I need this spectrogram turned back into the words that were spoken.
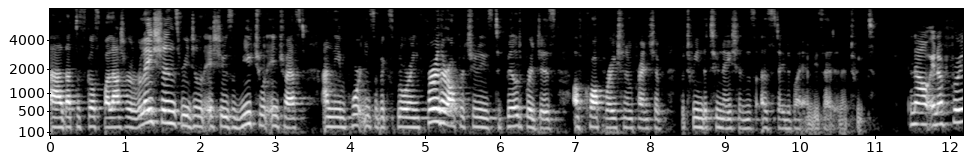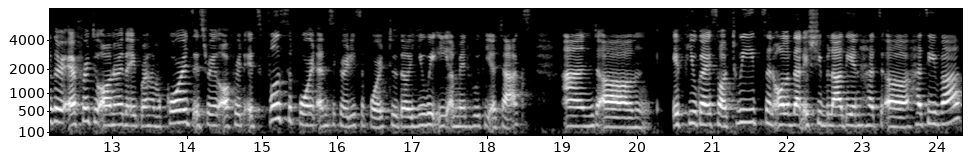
uh, that discussed bilateral relations, regional issues of mutual interest, and the importance of exploring further opportunities to build bridges of cooperation and friendship between the two nations, as stated by MBZ in a tweet. Now, in a further effort to honor the Abraham Accords, Israel offered its full support and security support to the UAE amid Houthi attacks. And um, if you guys saw tweets and all of that, Ishy Bilady and Hat, uh, Hatikvah,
